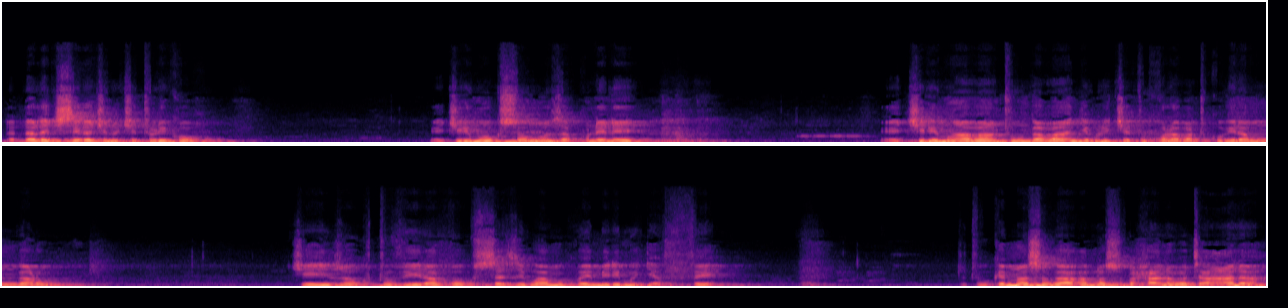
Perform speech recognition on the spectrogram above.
Naddala ekiseera kino kye tuliko ekirimu okusoomooza kunene ekirimu abantu nga bangi buli kye tukola batukubira mu ngalo. Kiyinza okutuviirako okusazibwamu kw'emirimu gyaffe. Tutuuke mu maaso ga allah subhanahu wa taala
